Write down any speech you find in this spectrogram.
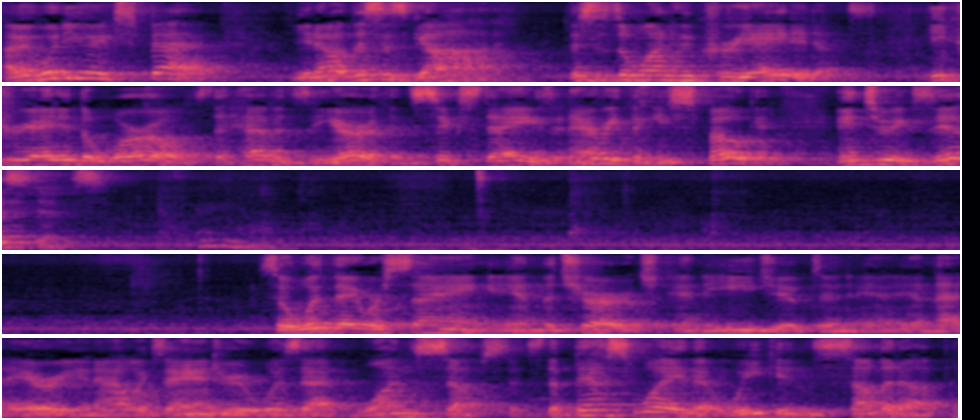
I mean, what do you expect? You know, this is God. This is the one who created us. He created the worlds, the heavens, the earth in six days and everything. He spoke it into existence. So, what they were saying in the church in Egypt and in that area in Alexandria was that one substance. The best way that we can sum it up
